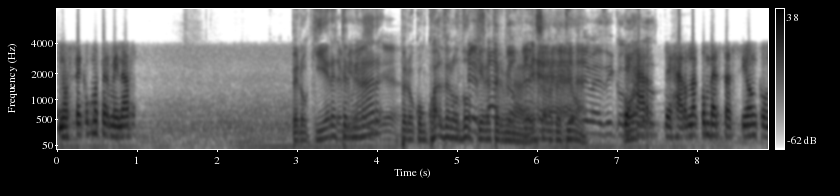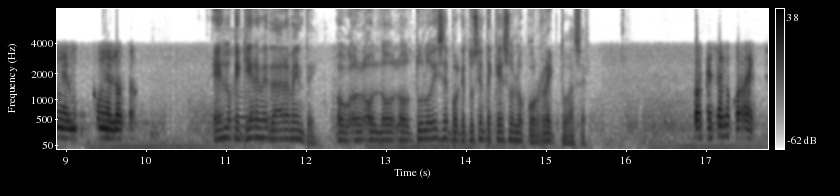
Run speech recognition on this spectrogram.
No sé cómo terminar. Pero quieres Terminar, terminar, yeah. pero ¿con cuál de los dos quieres Exacto. terminar? Esa es la cuestión. Dejar, dejar la conversación con el, con el otro. ¿Es lo que quieres verdaderamente? ¿O, o- tú lo dices porque tú sientes que eso es lo correcto hacer? Porque eso es lo correcto.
